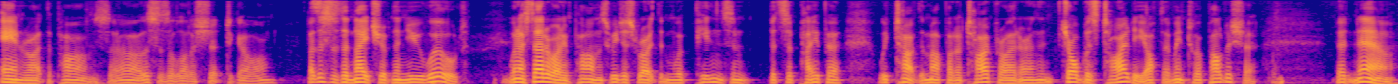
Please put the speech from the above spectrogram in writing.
and write the poems. So, oh, this is a lot of shit to go on. But this is the nature of the new world. When I started writing poems, we just wrote them with pens and bits of paper. We typed them up on a typewriter, and the job was tidy. Off they went to a publisher. But now,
